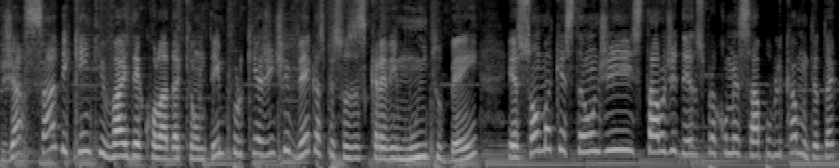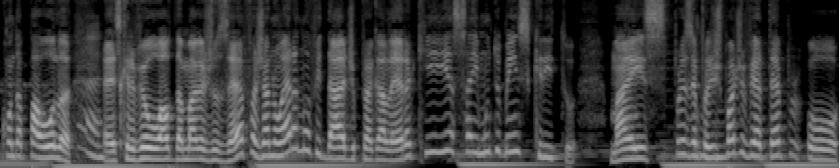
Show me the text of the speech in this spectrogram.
já sabe quem que vai decolar daqui a um tempo, porque a gente vê que as pessoas escrevem muito bem, e é só uma questão de estalo de dedos para começar a publicar muito. Até que quando a Paola é. É, escreveu o Alto da Maga Josefa, já não era novidade pra galera que ia sair muito bem escrito. Mas, por exemplo, a gente pode ver até o,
